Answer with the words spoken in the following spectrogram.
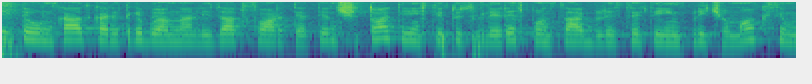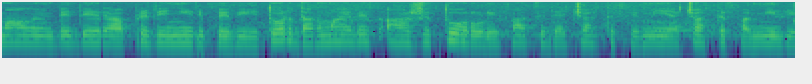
Este un caz care trebuie analizat foarte atent și toate instituțiile responsabile să se implice maximal în vederea prevenirii pe viitor, dar mai ales a ajutorului față de această femeie, această familie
